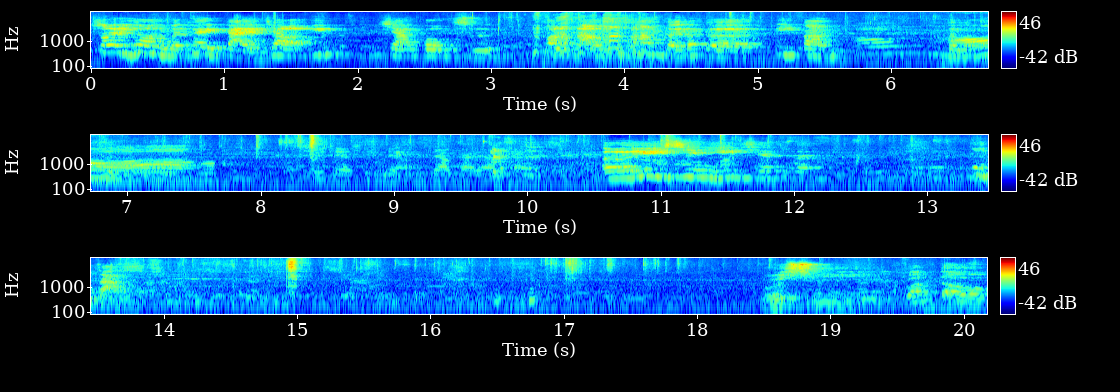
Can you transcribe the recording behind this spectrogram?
所以以后你们可以改叫郁金香公司，广岛是他们的那个地方的名字。哦，是的，是的，不要改，了。他是。俄玉信一先生，部长。我是广岛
